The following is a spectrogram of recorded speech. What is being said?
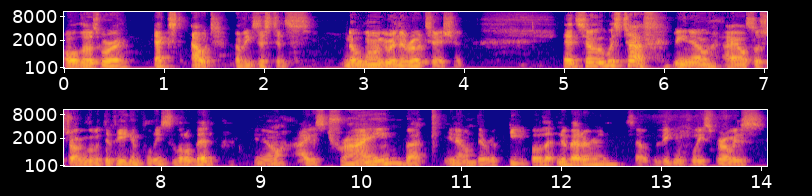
all those were xed out of existence, no longer in the rotation. And so it was tough. You know, I also struggled with the vegan police a little bit. You know, I was trying, but, you know, there were people that knew better. And so the vegan police were always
